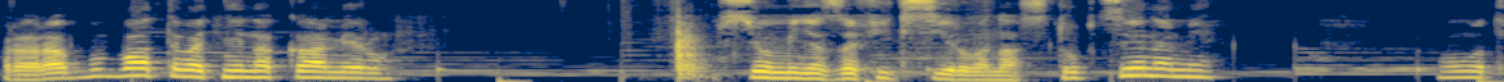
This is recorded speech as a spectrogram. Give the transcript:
прорабатывать не на камеру. Все у меня зафиксировано струбцинами. Вот.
